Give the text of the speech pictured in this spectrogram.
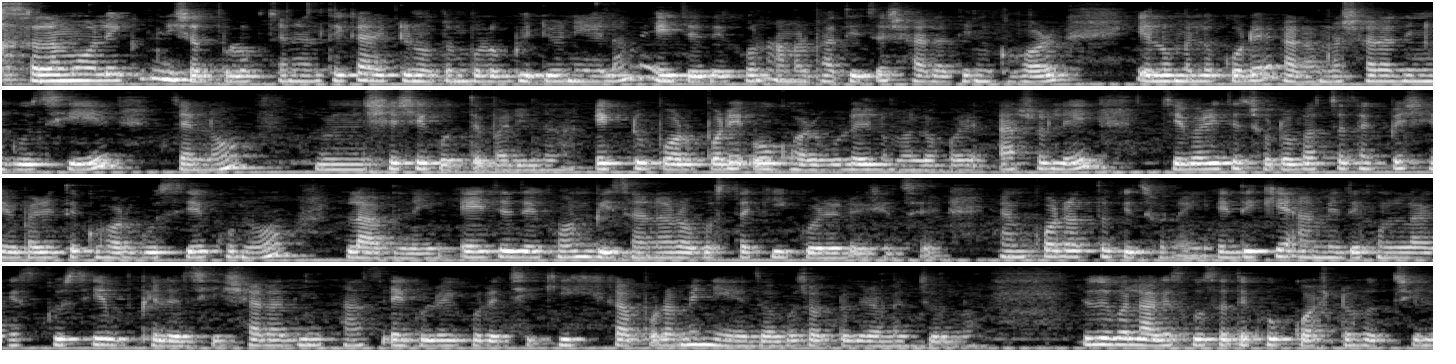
আসসালামু আলাইকুম নিশাদ ব্লগ চ্যানেল থেকে আরেকটি নতুন ব্লগ ভিডিও নিয়ে এলাম। এই যে দেখুন, আমার ভাতিজা সারাদিন ঘর এলোমেলো করে আর আমরা সারাদিন গুছিয়ে যেন শেষে করতে পারি না। একটু পর পরে ও ঘরগুলো এলোমেলো করে। আসলে যে বাড়িতে ছোট বাচ্চা থাকবে, সে বাড়িতে ঘর গুছিয়ে কোনো লাভ নেই। এই যে দেখুন, বিছানার অবস্থা কি করে রেখেছে? এখন করার তো কিছু নেই। এদিকে আমি দেখুন লাগেজ গুছিয়ে ফেলেছি। সারাদিন আজ এগুলোই করেছি। কী কী কাপড় আমি নিয়ে যাব চট্টগ্রামের জন্য? যদিও বা লাগেজ গোছাতে খুব কষ্ট হচ্ছিল,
